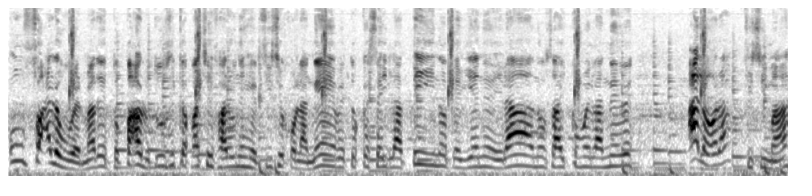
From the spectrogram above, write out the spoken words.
un follower. Mi ha detto Paolo, tu sei capace di fare un esercizio con la neve, tu che sei latino, che viene di là, non sai come la neve. Allora, Fisima,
